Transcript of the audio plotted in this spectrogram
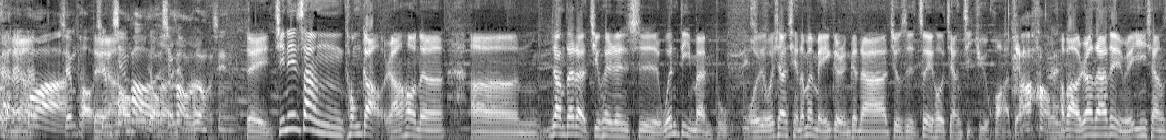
怎么样？哇，先跑，先跑先跑，先跑活动，先。对，今天上通告，然后呢，嗯，让大家有机会认识温蒂漫步。我我想请他们每一个人跟大家就是最后讲几句话，这样好不好？让大家对你们印象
